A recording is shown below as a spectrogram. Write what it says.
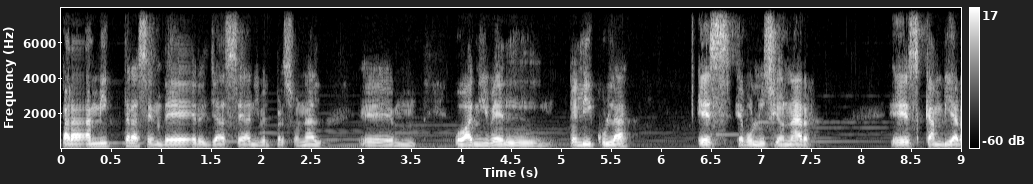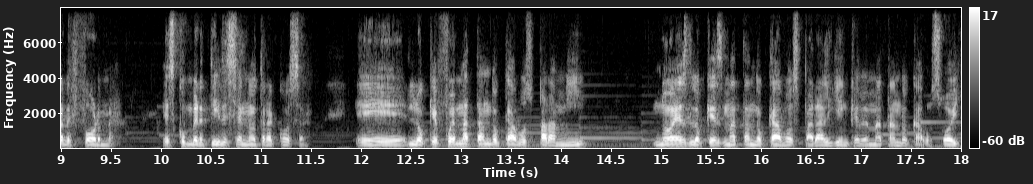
Para mí, trascender, ya sea a nivel personal em, o a nivel película, es evolucionar, es cambiar de forma, es convertirse en otra cosa. Eh, lo que fue Matando Cabos para mí no es lo que es matando cabos para alguien que ve matando cabos hoy.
